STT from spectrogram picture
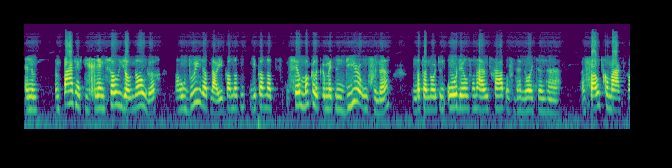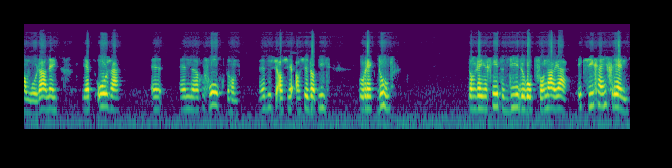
En een, een paard heeft die grens sowieso nodig. Maar hoe doe je dat nou? Je kan dat, je kan dat veel makkelijker met een dier oefenen omdat daar nooit een oordeel van uitgaat of daar nooit een, uh, een fout gemaakt kan worden. Alleen je hebt oorzaak en, en uh, gevolg dan. He, dus als je, als je dat niet correct doet, dan reageert het dier erop van, nou ja, ik zie geen grens.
